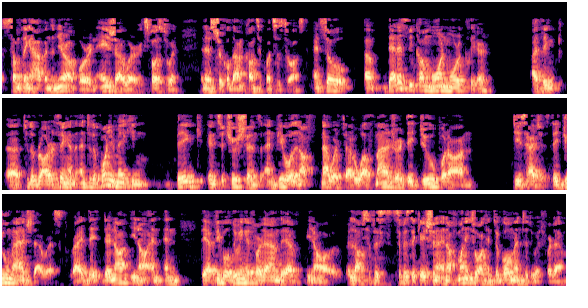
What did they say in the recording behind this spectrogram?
something happens in Europe or in Asia, we're exposed to it and there's trickle down consequences to us. And so, um, that has become more and more clear, I think, uh, to the broader thing. And, and to the point you're making, big institutions and people with enough net worth to have a wealth manager, they do put on these hedges. They do manage that risk, right? They, they're not, you know, and, and, they have people doing it for them. They have, you know, enough sophistication and enough money to walk into Goldman to do it for them.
